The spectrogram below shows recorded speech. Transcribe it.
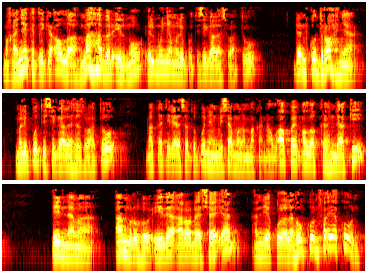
Makanya ketika Allah maha berilmu, ilmunya meliputi segala sesuatu, dan kudrahnya meliputi segala sesuatu, maka tidak ada satupun yang bisa melemahkan Allah. Apa yang Allah kehendaki, innama amruhu idza arada syai'an an yaqula lahu kun fayakun.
